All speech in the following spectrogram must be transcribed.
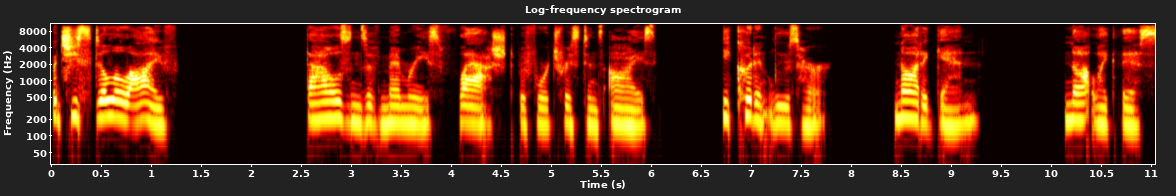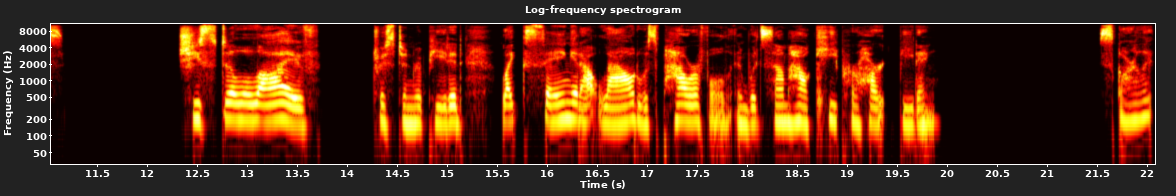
But she's still alive. Thousands of memories flashed before Tristan's eyes. He couldn't lose her. Not again. Not like this. She's still alive, Tristan repeated, like saying it out loud was powerful and would somehow keep her heart beating. Scarlet?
